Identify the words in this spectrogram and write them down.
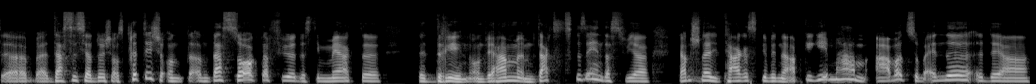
das ist ja durchaus kritisch und, und das sorgt dafür, dass die Märkte äh, drehen. Und wir haben im DAX gesehen, dass wir ganz schnell die Tagesgewinne abgegeben haben, aber zum Ende der,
